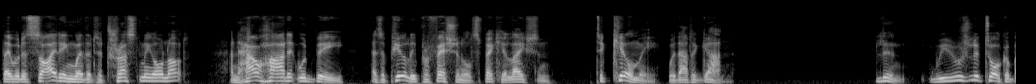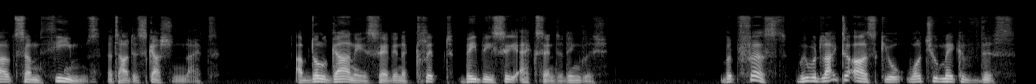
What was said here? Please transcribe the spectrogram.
They were deciding whether to trust me or not, and how hard it would be, as a purely professional speculation, to kill me without a gun. Lynn, we usually talk about some themes at our discussion nights. Abdul Ghani said in a clipped BBC accented English. But first, we would like to ask you what you make of this.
